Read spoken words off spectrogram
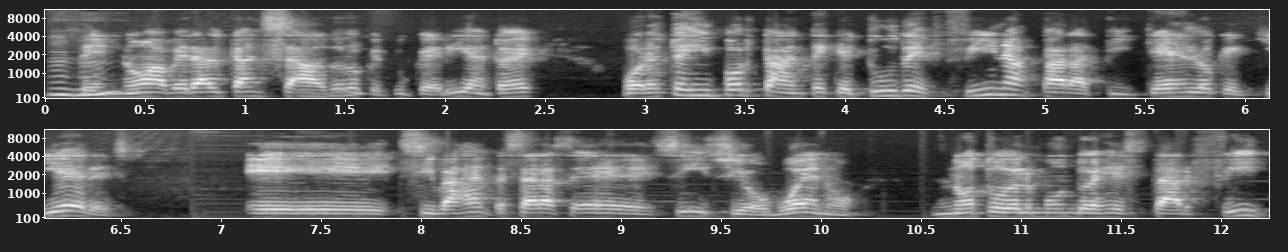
de no haber alcanzado lo que tú querías. Entonces, por esto es importante que tú definas para ti qué es lo que quieres. Eh, si vas a empezar a hacer ejercicio, bueno, no todo el mundo es estar fit,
